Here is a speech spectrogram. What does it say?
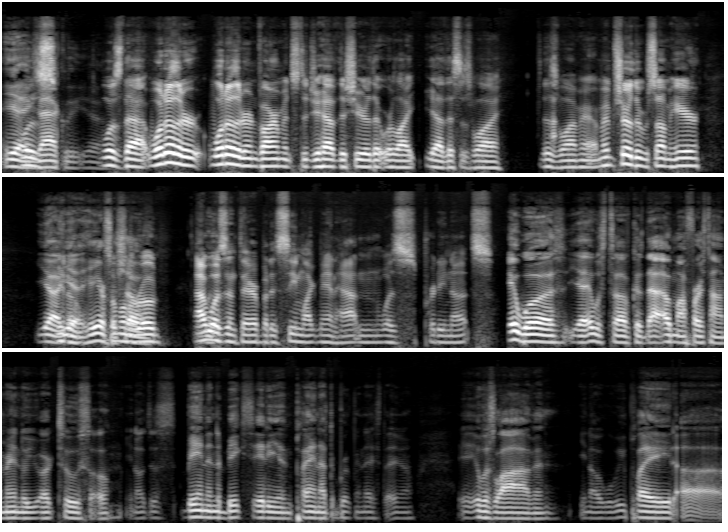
Yeah, was, exactly. Yeah. Was that what other what other environments did you have this year that were like, yeah, this is why this is why I'm here. I am sure there was some here. Yeah, yeah, know, here some on the road. I wasn't there, but it seemed like Manhattan was pretty nuts. It was, yeah, it was tough because that was my first time in New York too. So you know, just being in the big city and playing at the Brooklyn Nets, you know, it, it was live. And you know, when we played, uh,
